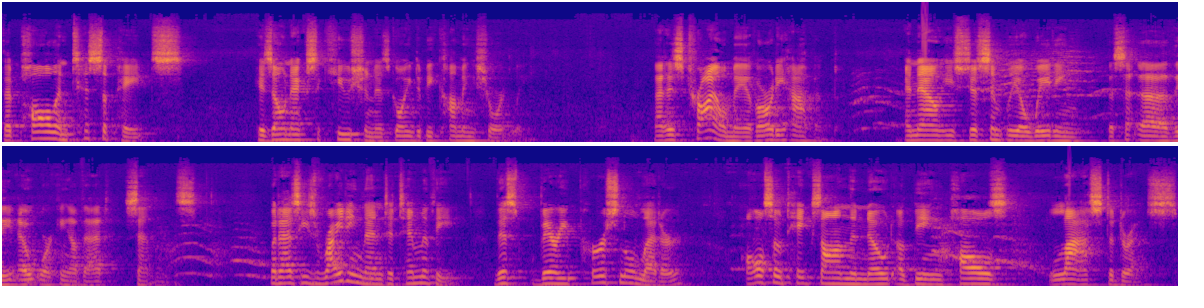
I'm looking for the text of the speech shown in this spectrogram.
That Paul anticipates his own execution is going to be coming shortly. That his trial may have already happened, and now he's just simply awaiting the, uh, the outworking of that sentence. But as he's writing then to Timothy, this very personal letter also takes on the note of being Paul's last address.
